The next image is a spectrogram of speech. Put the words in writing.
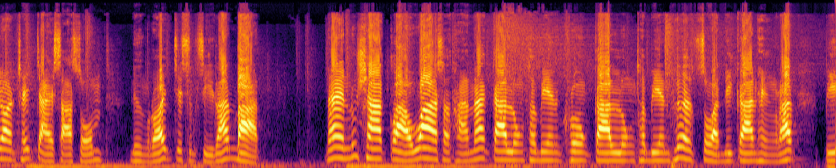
ยอดใช้จ่ายสะสม 174 ล้านบาทนายอนุชากล่าวว่าสถานะการลงทะเบียนโครงการลงทะเบียนเพื่อสวัสดิการแห่งรัฐ ปี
